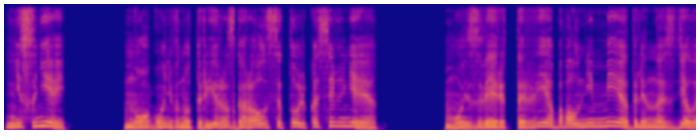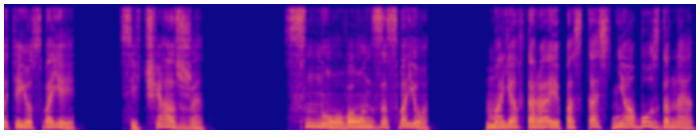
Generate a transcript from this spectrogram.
не с ней. Но огонь внутри разгорался только сильнее. Мой зверь требовал немедленно сделать ее своей. Сейчас же. Снова он за свое. Моя вторая ипостась необузданная.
